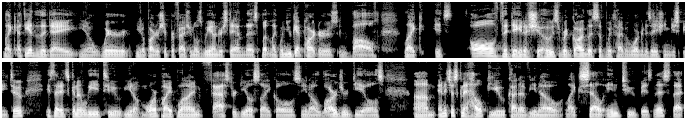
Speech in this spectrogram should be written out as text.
like at the end of the day, you know, we're, you know, partnership professionals, we understand this, but like when you get partners involved, like it's all the data shows, regardless of what type of organization you speak to, is that it's going to lead to you know more pipeline, faster deal cycles, you know larger deals, um, and it's just going to help you kind of you know like sell into business that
